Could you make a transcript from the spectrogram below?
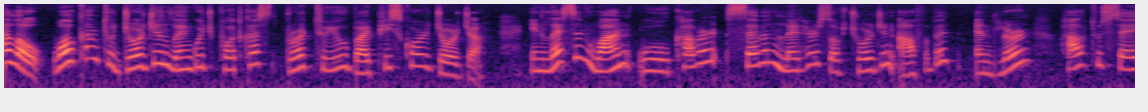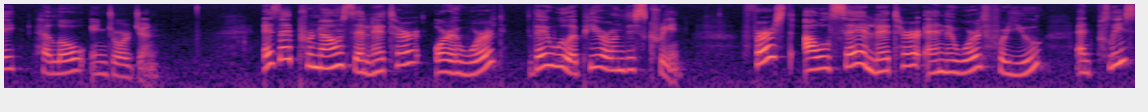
Hello, welcome to Georgian Language Podcast brought to you by Peace Corps Georgia. In lesson 1, we'll cover seven letters of Georgian alphabet and learn how to say hello in Georgian. As I pronounce a letter or a word, they will appear on the screen. First, I will say a letter and a word for you and please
